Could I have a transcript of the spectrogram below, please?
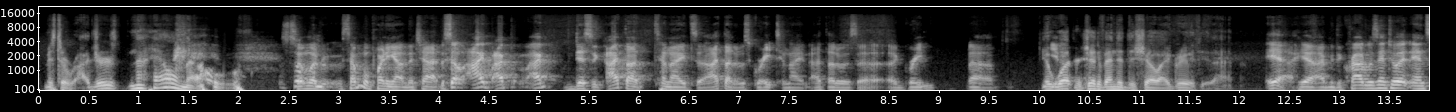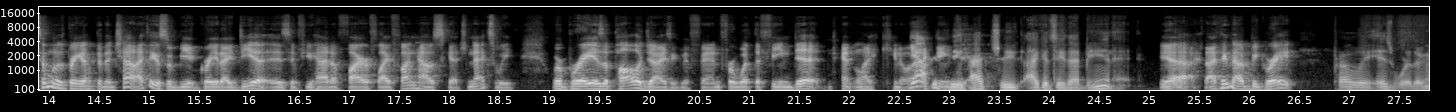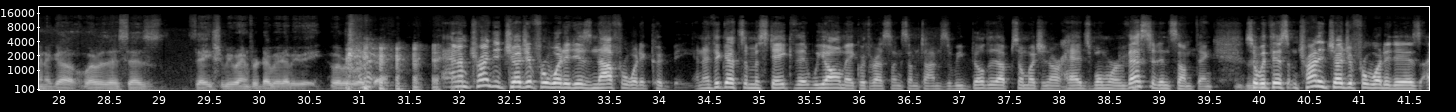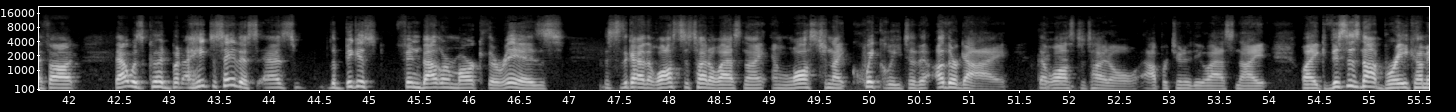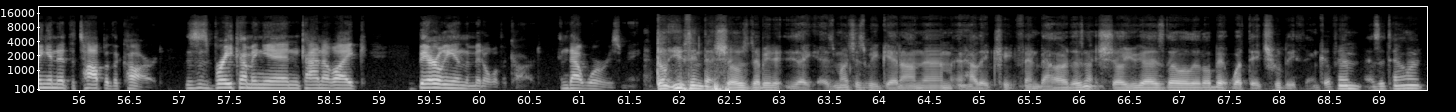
Mister Rogers. No, hell no. someone someone pointing out in the chat. So I I I disagree. I thought tonight's uh, I thought it was great tonight. I thought it was a, a great uh, it was. Know. It should have ended the show. I agree with you that. Yeah, yeah. I mean, the crowd was into it, and someone was bringing up in the chat. I think this would be a great idea. Is if you had a Firefly Funhouse sketch next week where Bray is apologizing to Finn for what the Fiend did, and like you know, yeah, acting. I see, actually, I could see that being it. Yeah, I think that would be great. Probably is where they're going to go. Whoever this says they should be running for WWE. Whoever. and I'm trying to judge it for what it is, not for what it could be. And I think that's a mistake that we all make with wrestling sometimes. That we build it up so much in our heads when we're invested in something. Mm-hmm. So with this, I'm trying to judge it for what it is. I thought that was good, but I hate to say this as the biggest Finn Balor mark there is. This is the guy that lost his title last night and lost tonight quickly to the other guy that lost a title opportunity last night. Like this is not Bray coming in at the top of the card. This is Bray coming in kind of like barely in the middle of the card, and that worries me. Don't you think that shows W like as much as we get on them and how they treat Finn Balor? Doesn't that show you guys though a little bit what they truly think of him as a talent?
